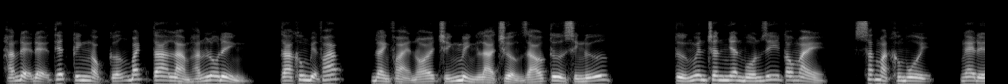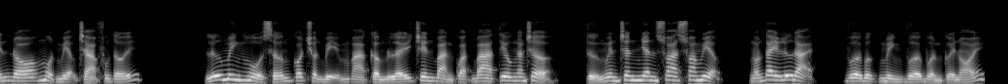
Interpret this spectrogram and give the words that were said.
hắn đệ đệ Tiết Kinh Ngọc cưỡng bách ta làm hắn lô đỉnh, ta không biện pháp, đành phải nói chính mình là trưởng giáo tư sinh nữ. Tử Nguyên chân nhân vốn dĩ cao mày, sắc mặt không vui, nghe đến đó một miệng trà phun tới. Lữ Minh Hồ sớm có chuẩn bị mà cầm lấy trên bàn quạt ba tiêu ngăn trở, Tử Nguyên chân nhân xoa xoa miệng, ngón tay Lữ Đại, vừa bực mình vừa buồn cười nói,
